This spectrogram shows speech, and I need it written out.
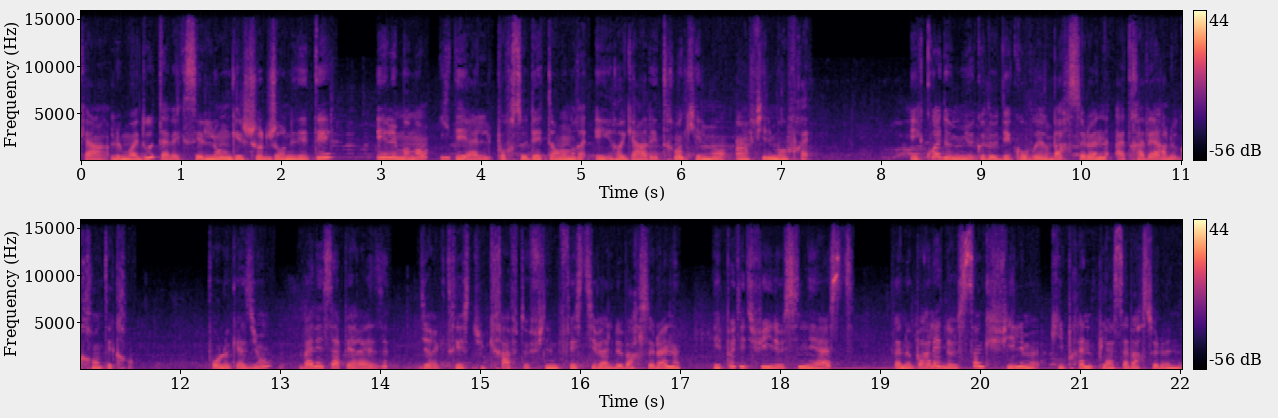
Car le mois d'août, avec ses longues et chaudes journées d'été, est le moment idéal pour se détendre et regarder tranquillement un film au frais. Et quoi de mieux que de découvrir Barcelone à travers le grand écran? Pour l'occasion, Vanessa Pérez, directrice du Craft Film Festival de Barcelone et petite fille de cinéaste, va nous parler de cinq films qui prennent place à Barcelone.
